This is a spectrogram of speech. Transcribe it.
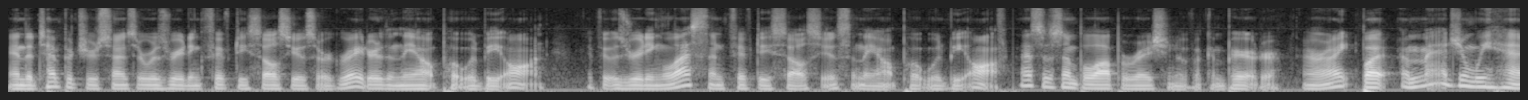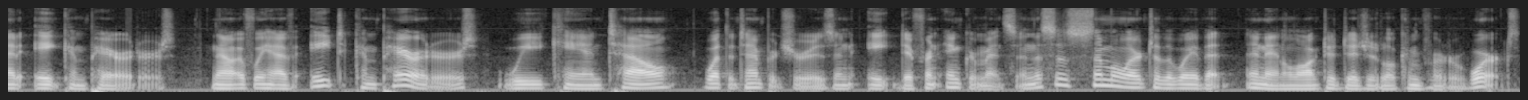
and the temperature sensor was reading 50 Celsius or greater, then the output would be on. If it was reading less than 50 Celsius, then the output would be off. That's a simple operation of a comparator. Alright, but imagine we had 8 comparators. Now if we have 8 comparators, we can tell what the temperature is in eight different increments. And this is similar to the way that an analog to digital converter works.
